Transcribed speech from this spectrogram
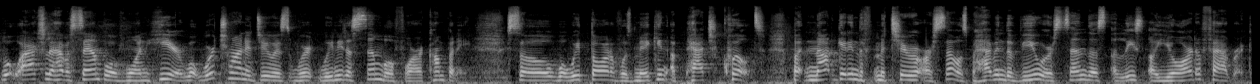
Well, actually, I have a sample of one here. What we're trying to do is we need a symbol for our company. So what we thought of was making a patch quilt, but not getting the material ourselves, but having the viewers send us at least a yard of fabric.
